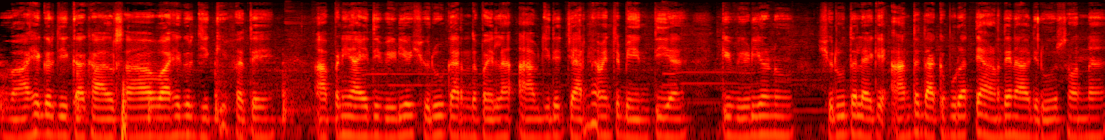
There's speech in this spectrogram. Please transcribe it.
ਵਾਹਿਗੁਰੂ ਜੀ ਕਾ ਖਾਲਸਾ, ਵਾਹਿਗੁਰੂ ਜੀ ਕੀ ਫਤਿਹ। ਆਪਣੀ ਆਈ ਦੀ ਵੀਡੀਓ ਸ਼ੁਰੂ ਕਰਨ ਤੋਂ ਪਹਿਲਾਂ ਆਪ ਜੀ ਦੇ ਚਰਨਾਂ ਵਿੱਚ ਬੇਨਤੀ ਹੈ ਕਿ ਵੀਡੀਓ ਨੂੰ ਸ਼ੁਰੂ ਤੋਂ ਲੈ ਕੇ ਅੰਤ ਤੱਕ ਪੂਰਾ ਧਿਆਨ ਦੇ ਨਾਲ ਜ਼ਰੂਰ ਸੁਣਨਾ।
